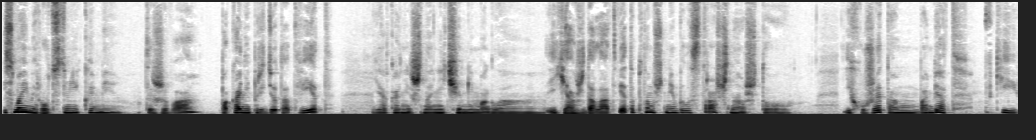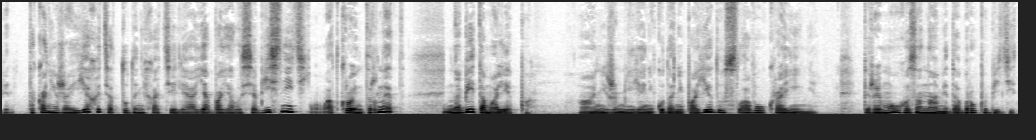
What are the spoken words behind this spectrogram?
и с моими родственниками. Ты жива? Пока не придет ответ. Я, конечно, ничем не могла. Я ждала ответа, потому что мне было страшно, что их уже там бомбят в Киеве. Так они же ехать оттуда не хотели, а я боялась объяснить. Открой интернет, набей там Алеппо. А они же мне, я никуда не поеду, слава Украине. Перемога за нами, добро победит.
